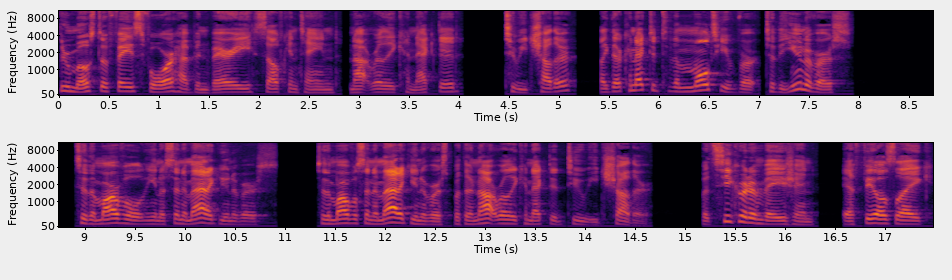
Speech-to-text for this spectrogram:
through most of phase 4 have been very self-contained, not really connected to each other. Like they're connected to the multiverse to the universe to the Marvel, you know, cinematic universe, to the Marvel Cinematic Universe, but they're not really connected to each other. But Secret Invasion, it feels like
